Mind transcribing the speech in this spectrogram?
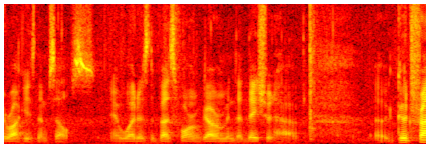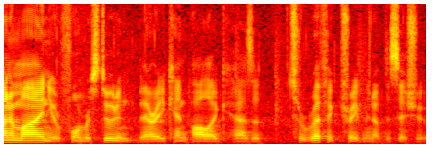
Iraqis themselves. And what is the best form of government that they should have? A good friend of mine, your former student, Barry Ken Pollack, has a terrific treatment of this issue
